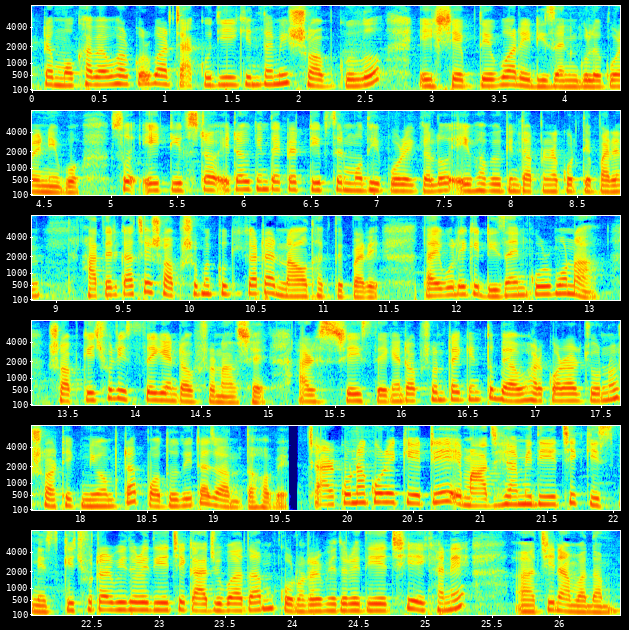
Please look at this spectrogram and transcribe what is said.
একটা মোখা ব্যবহার করব আর চাকু দিয়ে কিন্তু আমি সবগুলো এই শেপ দেবো আর এই ডিজাইনগুলো করে নেব। সো এই টিপসটাও এটাও কিন্তু একটা টিপসের মধ্যেই পড়ে গেল। এইভাবেও কিন্তু আপনারা করতে পারেন। হাতের কাছে সবসময় কুকি কাটার নাও থাকতে পারে। তাই বলে কি ডিজাইন করব না? সব কিছুরই সেকেন্ড অপশন আছে। আর সেই সেকেন্ড অপশনটা কিন্তু ব্যবহার করার জন্য সঠিক নিয়মটা, পদ্ধতিটা জানতে হবে। চারকোনা করে কেটে মাঝে আমি দিয়েছি কিসমিস। কিছুটার ভিতরে দিয়েছি কাজু বাদাম, কোনোটার ভিতরে দিয়েছি এখানে বাদাম।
